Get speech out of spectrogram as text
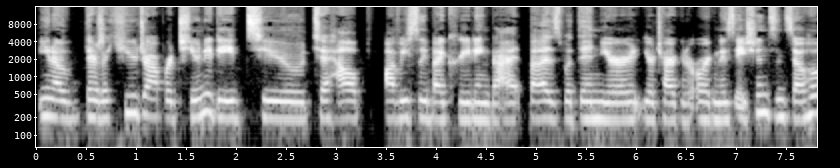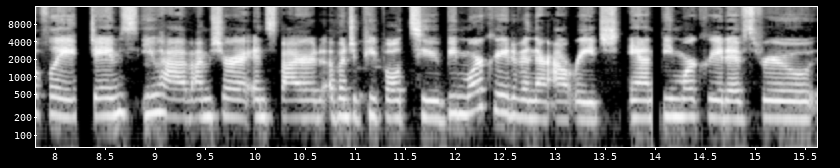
you know, there's a huge opportunity to to help obviously by creating that buzz within your your target organizations. And so hopefully james you have i'm sure inspired a bunch of people to be more creative in their outreach and be more creative through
